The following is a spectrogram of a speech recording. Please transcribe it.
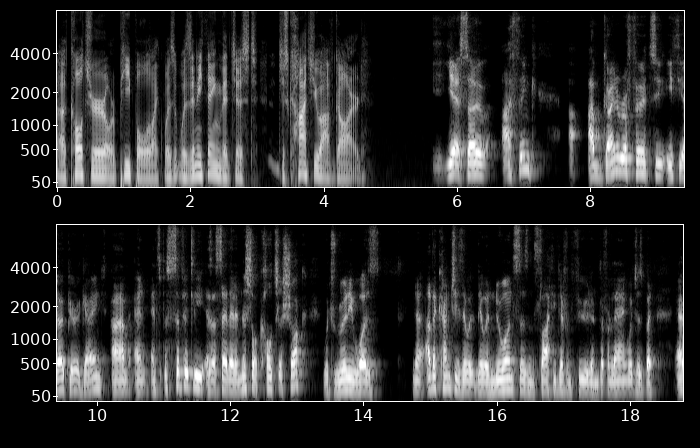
uh, culture or people? Like, was was anything that just just caught you off guard? Yeah, so I think I'm going to refer to Ethiopia again, um, and and specifically, as I say, that initial culture shock, which really was, you know, other countries there were there were nuances and slightly different food and different languages, but uh,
